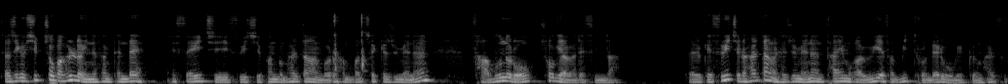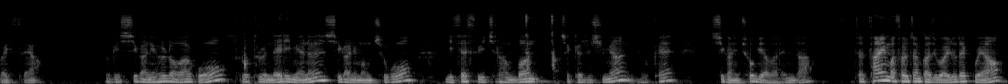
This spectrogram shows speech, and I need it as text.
자 지금 10초가 흘러 있는 상태인데 SH 스위치 방금 할당한 거를 한번 체크해주면은 4분으로 초기화가 됐습니다. 자 이렇게 스위치를 할당을 해주면은 타이머가 위에서 밑으로 내려오게끔 할 수가 있어요. 이렇게 시간이 흘러가고 throttle을 내리면은 시간이 멈추고 리셋 스위치를 한번 제껴주시면 이렇게 시간이 초기화가 됩니다 자 타이머 설정까지 완료됐고요.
